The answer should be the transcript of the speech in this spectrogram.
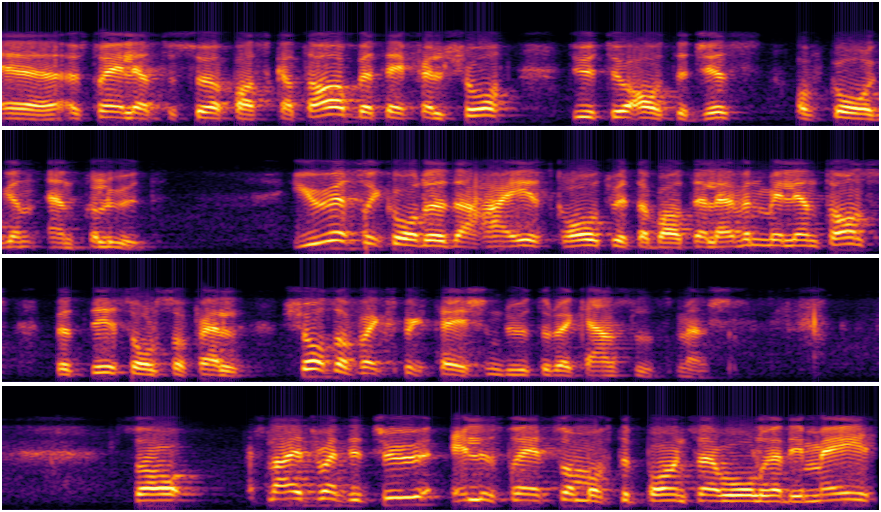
uh, Australia to surpass Qatar, but they fell short due to outages of Gorgon and Prelude. U.S. recorded the highest growth with about 11 million tons, but this also fell short of expectation due to the cancels mentioned. So slide 22 illustrates some of the points I've already made.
